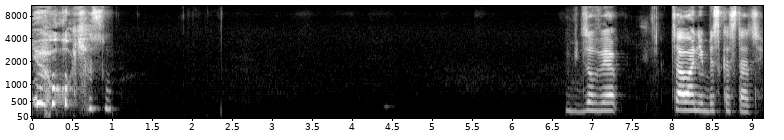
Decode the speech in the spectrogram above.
Nie, o Jezu. Widzowie, cała niebieska stacja.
